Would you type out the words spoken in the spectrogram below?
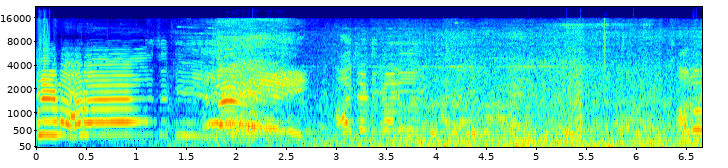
शिवाजी महाराज की आज या ठिकाणी हॅलो!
